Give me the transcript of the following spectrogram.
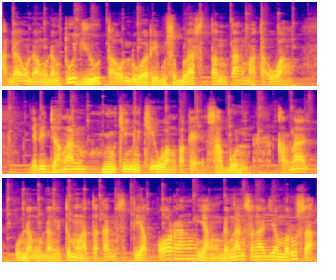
Ada undang-undang 7 tahun 2011 tentang mata uang. Jadi jangan nyuci-nyuci uang pakai sabun karena undang-undang itu mengatakan setiap orang yang dengan sengaja merusak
